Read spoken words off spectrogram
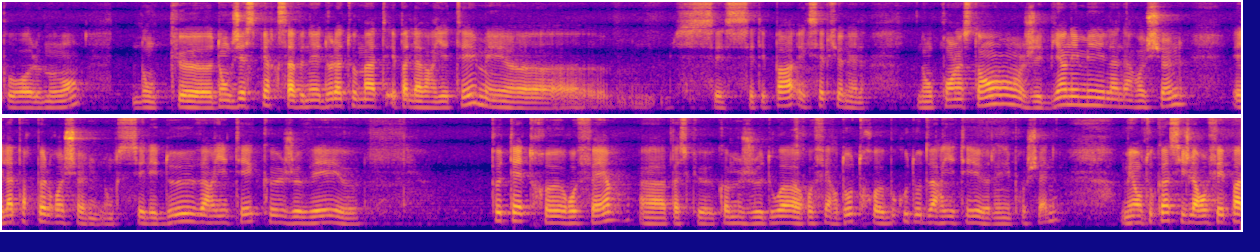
pour le moment. Donc, j'espère que ça venait de la tomate et pas de la variété, mais c'était pas exceptionnel. Donc pour l'instant, j'ai bien aimé l'Anna Russian et la Purple Russian. Donc c'est les deux variétés que je vais euh, peut-être euh, refaire, euh, parce que comme je dois refaire d'autres, beaucoup d'autres variétés l'année prochaine. Mais en tout cas, si je la refais pas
